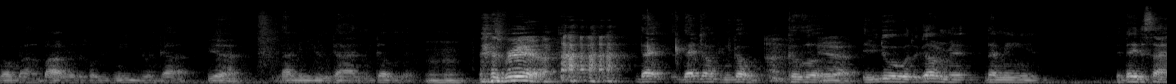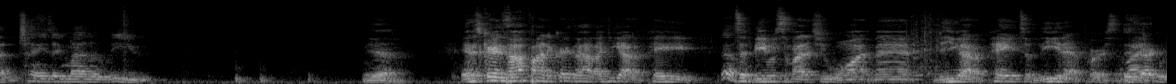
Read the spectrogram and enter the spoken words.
you're going by the Bible, it's supposed to be me, you, and God. Yeah. Not me, you, and God, and the government. hmm It's real. That that junk can go. Because uh, Yeah. if you do it with the government, that means if they decide to change their mind and leave, you. yeah. And it's crazy. I find it crazy how like you gotta pay Yeah. to be with somebody that you want, man. Then you gotta pay to leave that person. Like, Exactly.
